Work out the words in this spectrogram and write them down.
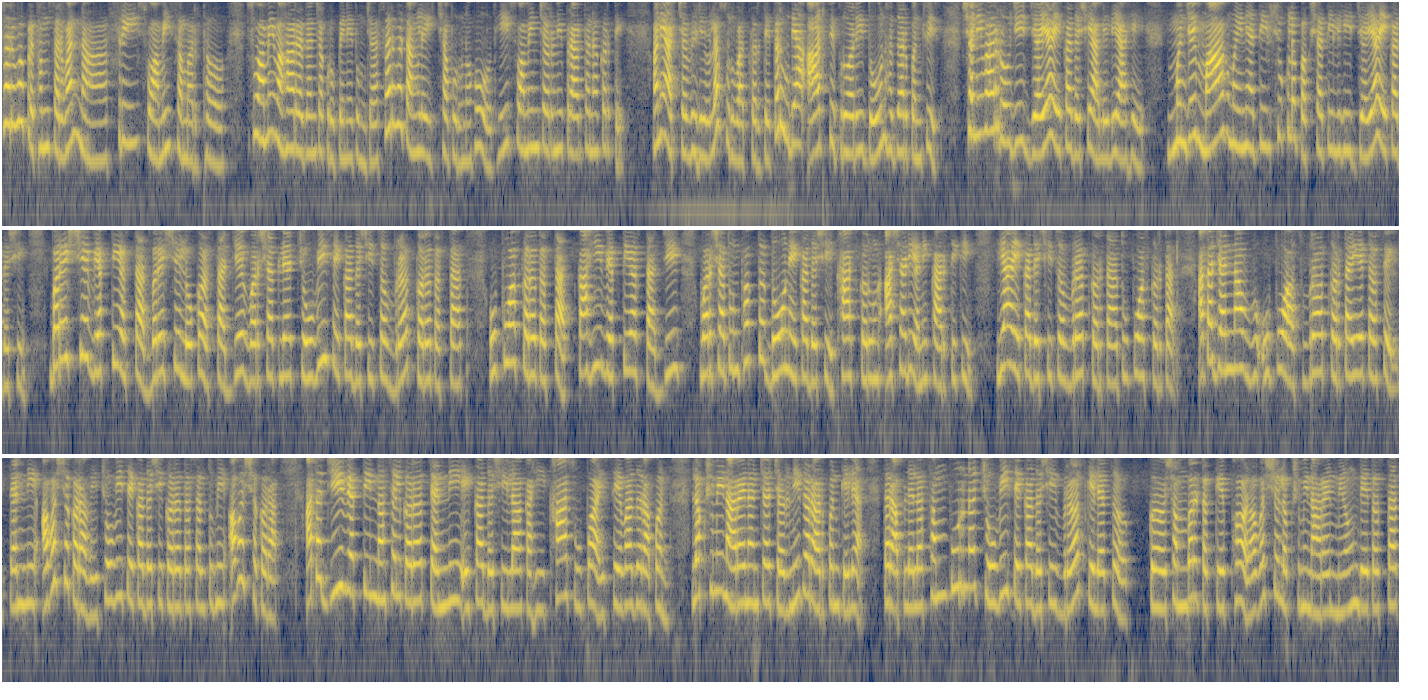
सर्वप्रथम सर्वांना श्री स्वामी समर्थ. स्वामी महाराजांच्या कृपेने तुमच्या सर्व चांगल्या इच्छा पूर्ण होत. ही स्वामींचरणी प्रार्थना करते आणि आजच्या व्हिडिओला सुरुवात करते. तर उद्या आठ फेब्रुवारी दोन हजार पंचवीस शनिवार रोजी जया एकादशी आलेली आहे. म्हणजे माघ महिन्यातील शुक्ल पक्षातील ही जया एकादशी बरेचसे व्यक्ती असतात बरेचसे लोक असतात जे वर्षातल्या चोवीस एकादशीचं व्रत करत असतात. उपवास करत असतात. काही व्यक्ती असतात जी वर्षातून फक्त दोन एकादशी खास करून आषाढी आणि कार्तिकी या एकादशीचं व्रत करतात उपवास करतात. आता ज्यांना उपवास व्रत करता येत असेल त्यांनी अवश्य करावे. चोवीस एकादशी करत असाल तुम्ही अवश्य करा. आता जी व्यक्ती नसेल करत त्यांनी एकादशीला काही खास उपाय सेवा जर आपण लक्ष्मी नारायणांच्या चरणी जर अर्पण केल्या तर आपल्याला संपूर्ण चोवीस एकादशी व्रत केल्याचं क शंभर टक्के फळ अवश्य लक्ष्मी नारायण मिळवून देत असतात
